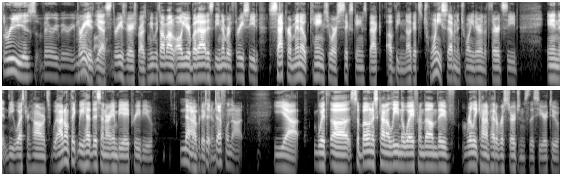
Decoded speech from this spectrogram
three, is very, very Three, is, yes, three is very surprising. We've been talking about them all year, but that is the number three seed Sacramento Kings, who are six games back of the Nuggets, twenty-seven and twenty. They're in the third seed in the Western Conference. I don't think we had this in our NBA preview. No, our predictions. definitely not. Yeah, with uh, Sabonis kind of leading the way from them, they've really kind of had a resurgence this year too.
